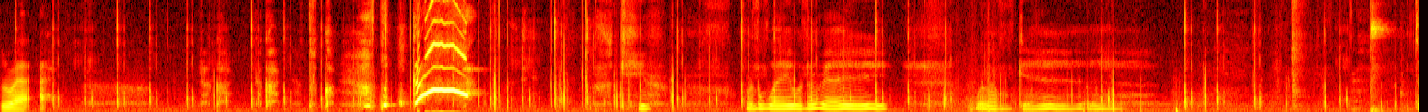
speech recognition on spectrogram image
Right. Okay. Run away, run away. Run good. The guy. Bye! Bye. Bye. I have a colleague who I went to a video conference with and so he might be able to tell us if this is a human finger and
